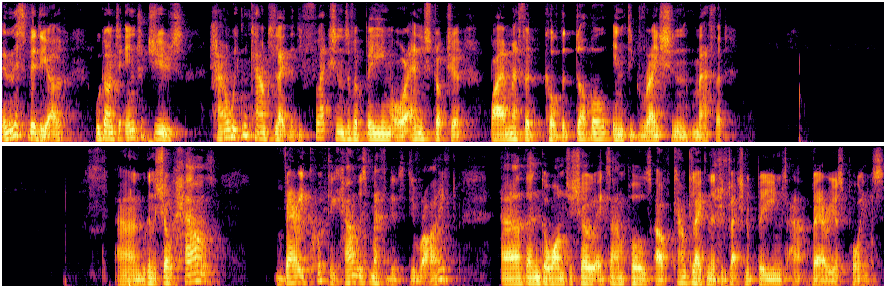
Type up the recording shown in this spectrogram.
In this video, we're going to introduce how we can calculate the deflections of a beam or any structure by a method called the double integration method. And we're going to show how, very quickly, how this method is derived and then go on to show examples of calculating the deflection of beams at various points.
